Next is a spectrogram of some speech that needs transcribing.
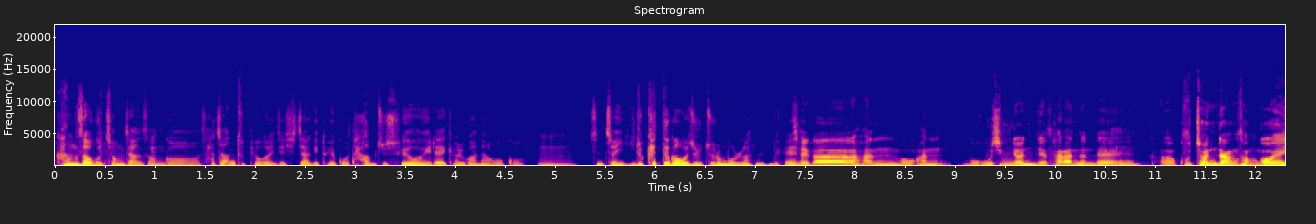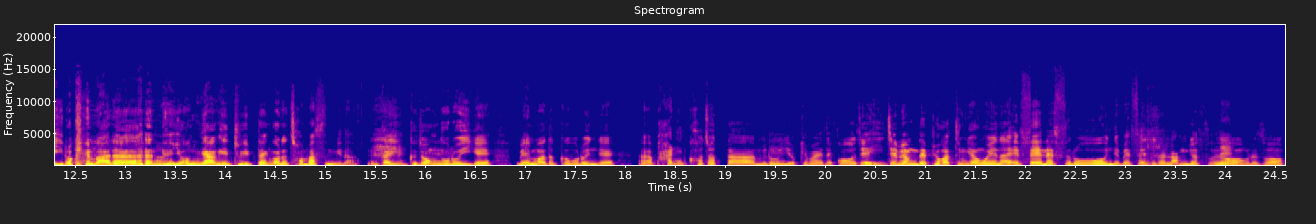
강서구청장 선거 사전 투표가 이제 시작이 되고 다음 주 수요일에 결과 나오고 음. 진짜 이렇게 뜨거워질 줄은 몰랐는데. 제가 한 뭐 한뭐 50년 이제 살았는데 네. 어, 구청장 선거에 이렇게 많은 역량이 투입된 거는 처음 봤습니다. 그러니까 이- 그 정도로 이게 멤버드급 으로 이제 아, 판이 커졌다. 이렇게, 네. 이렇게 봐야 될 거. 어제 이재명 대표 같은 경우에는 SNS로 이제 메시지를 남겼어요. 네. 그래서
